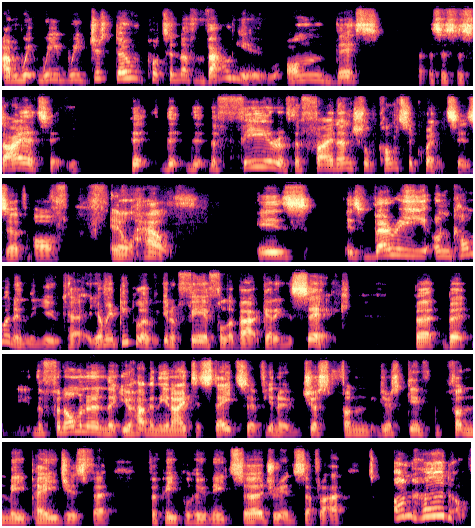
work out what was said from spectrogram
and we, we, we just don't put enough value on this as a society the, the, the, the fear of the financial consequences of, of ill health is is very uncommon in the UK. I mean, people are you know fearful about getting sick, but but the phenomenon that you have in the United States of you know just fund just give fund me pages for for people who need surgery and stuff like that unheard of,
